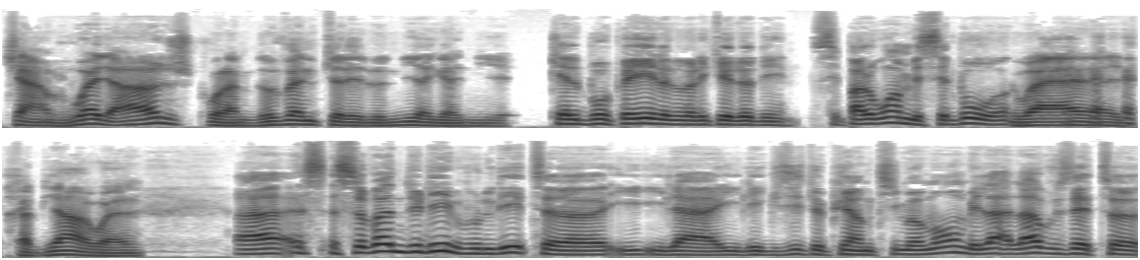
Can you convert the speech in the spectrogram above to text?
qu'il y a un voyage pour la Nouvelle-Calédonie à gagner. Quel beau pays, la Nouvelle-Calédonie. C'est pas loin, mais c'est beau. hein. Ouais, très bien, ouais. Euh, ce van du livre, vous le dites, euh, il, il a, il existe depuis un petit moment, mais là, là, vous êtes, euh,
